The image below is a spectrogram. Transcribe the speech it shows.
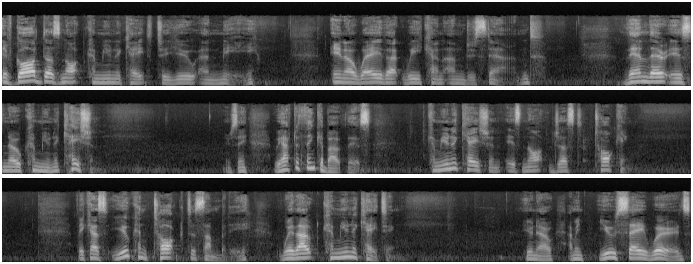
If God does not communicate to you and me in a way that we can understand, then there is no communication. You see, we have to think about this. Communication is not just talking. Because you can talk to somebody without communicating. You know, I mean, you say words,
